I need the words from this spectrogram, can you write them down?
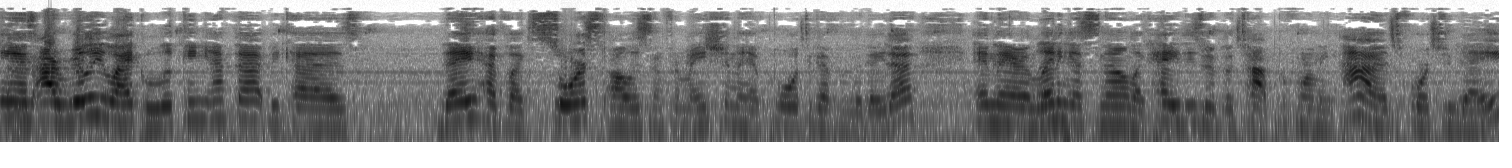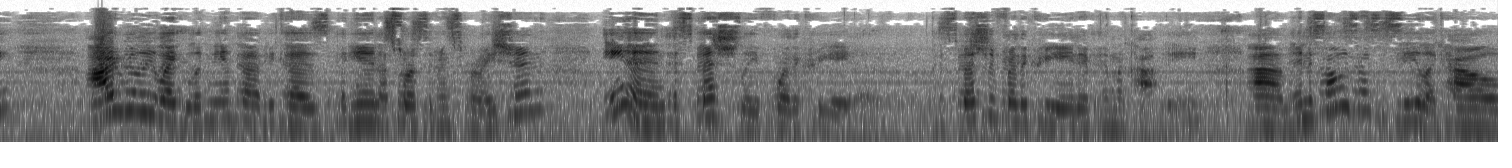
And I really like looking at that because they have like sourced all this information. They have pulled together the data and they're letting us know like, hey, these are the top performing ads for today. I really like looking at that because again, a source of inspiration and especially for the creative. Especially for the creative and the copy. Um, and it's always nice to see like how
